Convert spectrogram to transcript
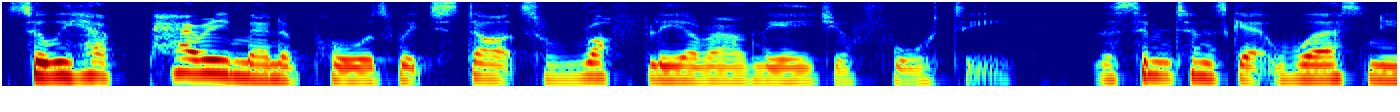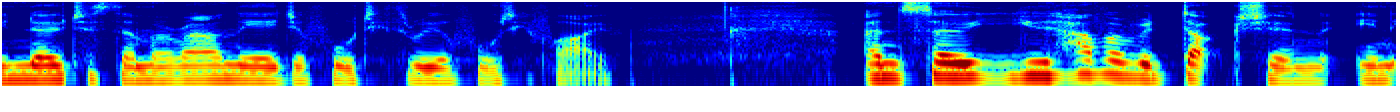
So we have perimenopause, which starts roughly around the age of 40. The symptoms get worse and you notice them around the age of 43 or 45. And so you have a reduction in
